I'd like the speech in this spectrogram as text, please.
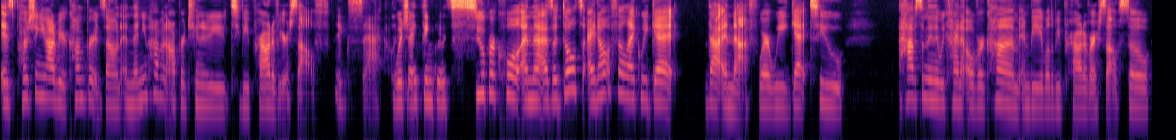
is pushing you out of your comfort zone and then you have an opportunity to be proud of yourself. Exactly. Which I think is super cool and that as adults I don't feel like we get that enough where we get to have something that we kind of overcome and be able to be proud of ourselves. So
